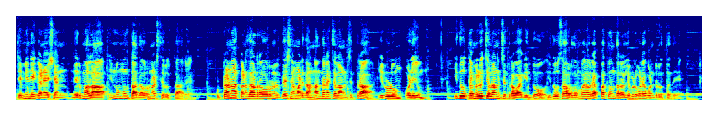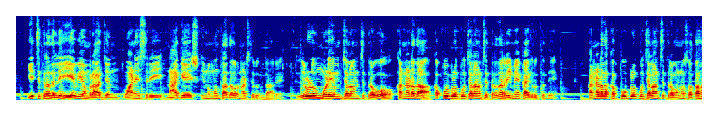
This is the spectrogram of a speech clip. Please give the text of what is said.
ಜಮಿನಿ ಗಣೇಶನ್, ನಿರ್ಮಲಾ ಇನ್ನು ಮುಂತಾದವರು ನಟಿಸಿರುತ್ತಾರೆ. ಪುಟ್ಟಣ್ಣ ಕಣಗಾಲ್ರವರು ನಿರ್ದೇಶನ ಮಾಡಿದ ಹನ್ನೊಂದನೇ ಚಲನಚಿತ್ರ ಇರುಳುಂ ಒಳಿಯುಂ ಇದು ತಮಿಳು ಚಲನಚಿತ್ರವಾಗಿದ್ದು, ಇದು ಸಾವಿರದ ಒಂಬೈನೂರ ಎಪ್ಪತ್ತೊಂದರಲ್ಲಿ ಬಿಡುಗಡೆಗೊಂಡಿರುತ್ತದೆ. ಈ ಚಿತ್ರದಲ್ಲಿ A V M Rajan, Vanishree, Nagesh ಇನ್ನು ಮುಂತಾದವರು ನಟಿಸಿರುತ್ತಾರೆ. ಇರುಳುಂ ಒಳಿಯುಂ ಚಲನಚಿತ್ರವು ಕನ್ನಡದ ಕಪ್ಪು ಬಿಳುಪು ಚಲನಚಿತ್ರದ ರೀಮೇಕ್ ಆಗಿರುತ್ತದೆ. ಕನ್ನಡದ ಕಪ್ಪು ಬಿಳುಪು ಚಲನಚಿತ್ರವನ್ನು ಸ್ವತಃ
